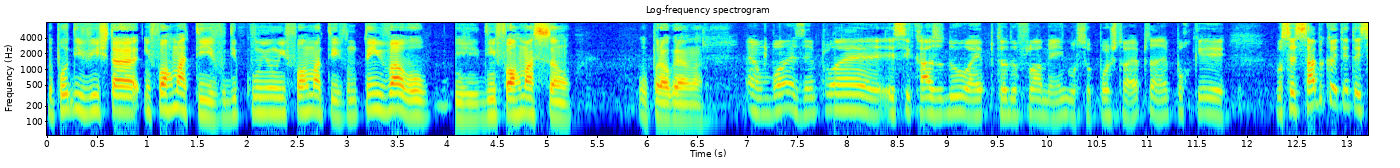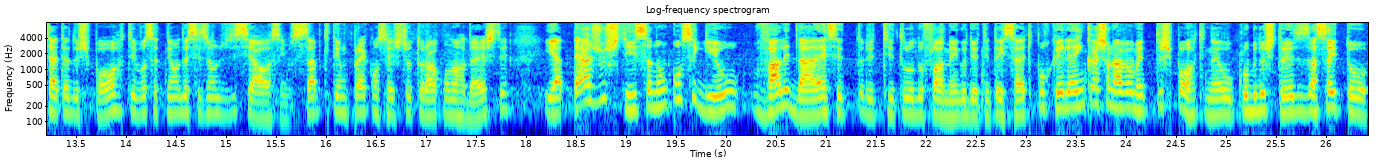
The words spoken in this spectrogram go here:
do ponto de vista informativo, de cunho informativo, não tem valor de, de informação o programa. É, um bom exemplo é esse caso do Hepta do Flamengo, o suposto Hepta, né? Porque Você sabe que 87 é do esporte e você tem uma decisão judicial, assim. Você sabe que tem um preconceito estrutural com o Nordeste e até a justiça não conseguiu validar esse título do Flamengo de 87 porque ele é inquestionavelmente do esporte, né? O Clube dos 13 aceitou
